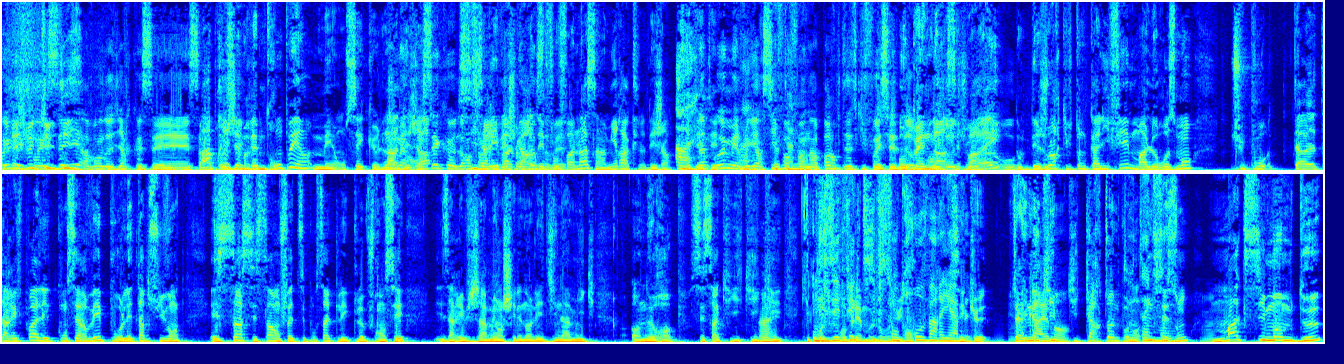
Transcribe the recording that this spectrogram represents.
mais il faut avant de dire que c'est. Après, j'aimerais me tromper, hein, mais on sait que là, non, déjà, s'ils arrivent à garder Fofana, c'est un miracle, déjà. Ah, oui, mais regarde, si Fofana part, peut-être qu'il faut essayer de. Openda, c'est pareil. Donc, des joueurs qui t'ont qualifié, malheureusement, tu pour... t'arrives pas à les conserver pour l'étape suivante. Et ça, c'est ça, en fait. C'est pour ça que les clubs français, ils arrivent jamais à enchaîner dans les dynamiques en Europe. C'est ça qui, qui, ouais. qui, qui pose les problème aujourd'hui. Les sont trop variables. C'est que tu as une équipe qui cartonne pendant une saison, maximum deux,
